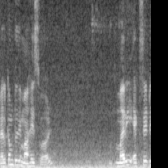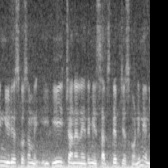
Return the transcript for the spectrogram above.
Welcome to the Mahesh world. మరీ ఎక్సైటింగ్ వీడియోస్ కోసం ఈ- ఛానల్ని అయితే మీరు సబ్స్క్రైబ్ చేసుకోండి. నేను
